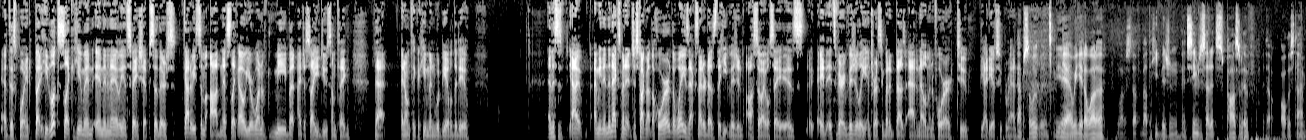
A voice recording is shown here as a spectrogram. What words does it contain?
at this point, but he looks like a human in an alien spaceship. So there's got to be some oddness, like, oh, you're one of me, but I just saw you do something that I don't think a human would be able to do. And this is, I, I mean, in the next minute, just talking about the horror, the way Zack Snyder does the heat vision, also, I will say, is it, it's very visually interesting, but it does add an element of horror to the idea of Superman. Absolutely. Yeah. Yeah. we get a lot of a lot of stuff about the heat vision. It seems that it's positive uh, all this time.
